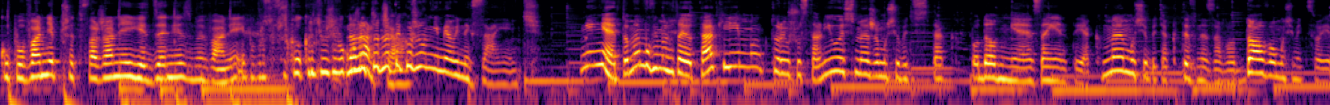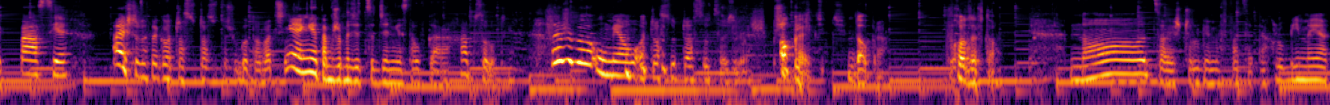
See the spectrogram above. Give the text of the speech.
kupowanie, przetwarzanie, jedzenie, zmywanie i po prostu wszystko kręciło się wokół No ale to żarcia. dlatego, że on nie miał innych zajęć. Nie, nie, to my mówimy tutaj o takim, który już ustaliłyśmy, że musi być tak podobnie zajęty jak my, musi być aktywny zawodowo, musi mieć swoje pasje, a jeszcze do tego od czasu do czasu coś ugotować. Nie, nie tam, że będzie codziennie stał w garach, absolutnie. Ale żeby umiał od czasu do czasu coś, wiesz, Okej. przypichcić. Dobra, wchodzę w to. No, co jeszcze lubimy w facetach? Lubimy jak,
